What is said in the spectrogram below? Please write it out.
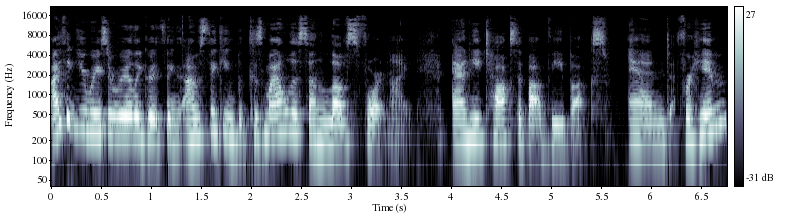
I think you raise a really good thing. I was thinking because my oldest son loves Fortnite and he talks about V Bucks. And for him,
